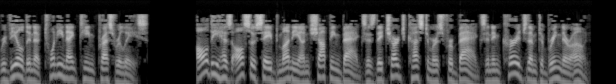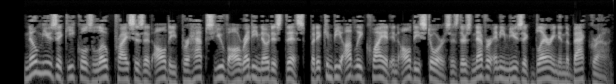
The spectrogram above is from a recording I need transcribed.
revealed in a 2019 press release. Aldi has also saved money on shopping bags as they charge customers for bags and encourage them to bring their own. No music equals low prices at Aldi Perhaps you've already noticed this, but it can be oddly quiet in Aldi stores as there's never any music blaring in the background.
